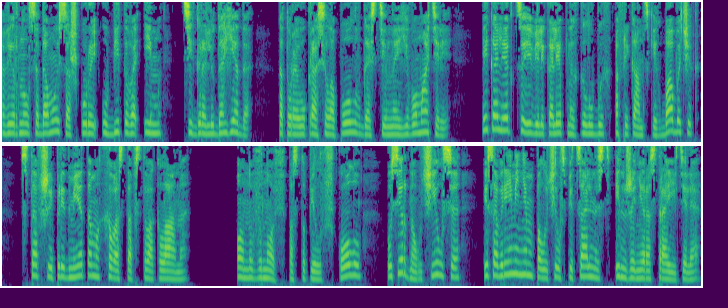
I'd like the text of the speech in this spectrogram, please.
Вернулся домой со шкурой убитого им тигра-людоеда, которая украсила пол в гостиной его матери, и коллекцией великолепных голубых африканских бабочек, ставшей предметом хвастовства клана. Он вновь поступил в школу, усердно учился и со временем получил специальность инженера-строителя.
